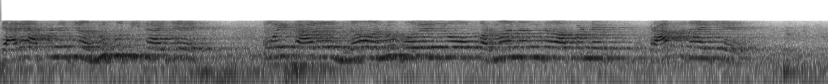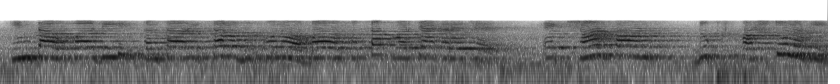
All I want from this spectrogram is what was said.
ત્યારે આપણને જે અનુભૂતિ થાય છે, કોઈ કાળે ન અનુભવેલો પરમાનંદ આપણને પ્રાપ્ત થાય છે. ચિંતા, ઉપાધિ સંસારિક સર્વ દુઃખોનો અભાવ સતત વર્ત્યા કરે છે એક ક્ષણ પણ દુઃખ સ્પર્શતું નથી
